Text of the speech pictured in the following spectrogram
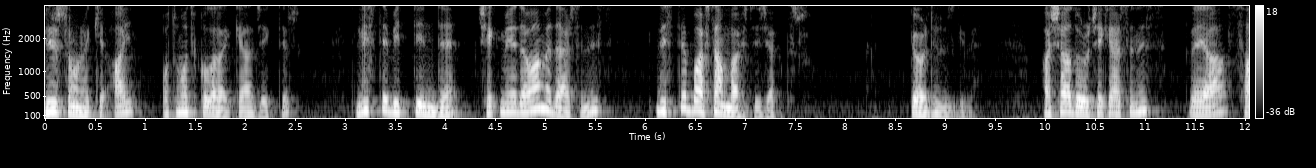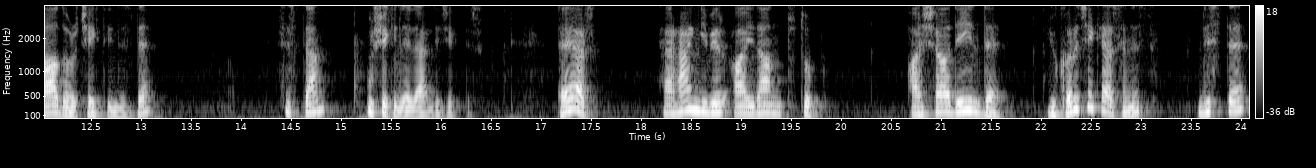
bir sonraki ay otomatik olarak gelecektir. Liste bittiğinde çekmeye devam ederseniz liste baştan başlayacaktır. Gördüğünüz gibi. Aşağı doğru çekerseniz veya sağa doğru çektiğinizde sistem bu şekilde ilerleyecektir. Eğer herhangi bir aydan tutup aşağı değil de yukarı çekerseniz liste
